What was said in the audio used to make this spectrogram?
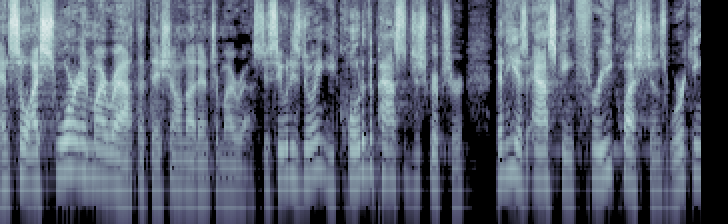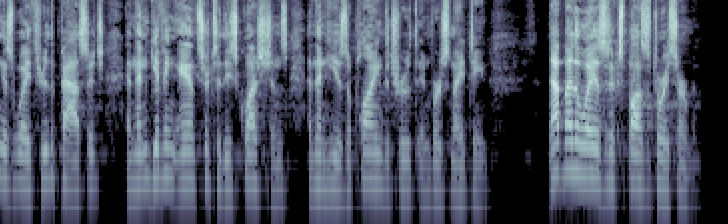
And so I swore in my wrath that they shall not enter my rest. You see what he's doing? He quoted the passage of scripture. Then he is asking three questions, working his way through the passage, and then giving answer to these questions. And then he is applying the truth in verse 19. That, by the way, is an expository sermon.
